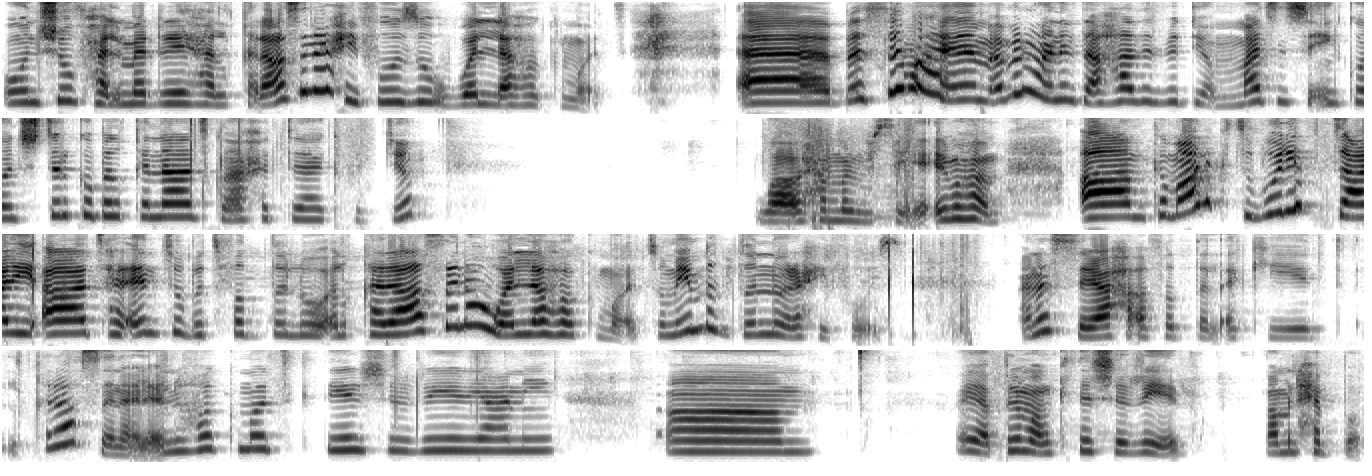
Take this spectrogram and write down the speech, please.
ونشوف هالمرة هالقراصنة رح يفوزوا ولا Hawk Moth آه بس المهم قبل ما نبدأ هذا الفيديو ما تنسوا إنكم تشتركوا بالقناة كمان أحط لك فيديو wow حمل موسيقى. المهم آم كمان اكتبوا لي في التعليقات هل أنتم بتفضلوا القراصنة ولا Hawk Moth ومين بتظنوا رح يفوز؟ أنا الصراحة أفضل أكيد القراصنة لأنه Hawk Moth كثير شرير يعني. آم يا بالمهم كثير شرير ما بنحبه.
